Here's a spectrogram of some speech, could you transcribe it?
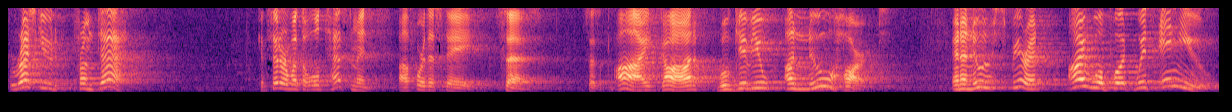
rescued from death. Consider what the Old Testament uh, for this day says. It says, I, God, will give you a new heart and a new spirit I will put within you.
